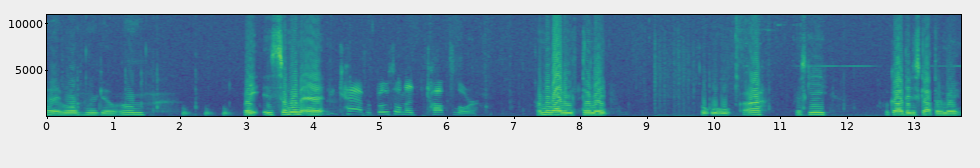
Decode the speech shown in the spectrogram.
Alright. Well, here we go. Um. Wait. Is someone at? Cav are both on the top floor. I'm reviving thermite. Oh, oh, oh. Ah. Risky. Oh god, they just got thermite.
